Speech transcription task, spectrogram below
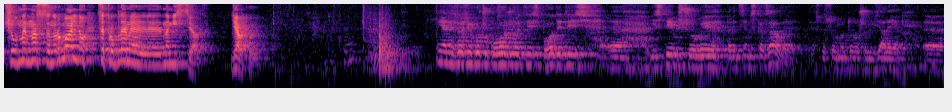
що в нас все нормально, це проблеми е, на місцях? Дякую. Я не зовсім хочу погоджуватись, погодитись е, із тим, що ви перед цим сказали, стосовно того, що ви взяли як е,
